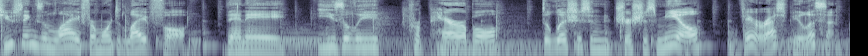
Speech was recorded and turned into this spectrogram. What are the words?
few things in life are more delightful than a easily preparable, delicious and nutritious meal. Favorite recipe, listen.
